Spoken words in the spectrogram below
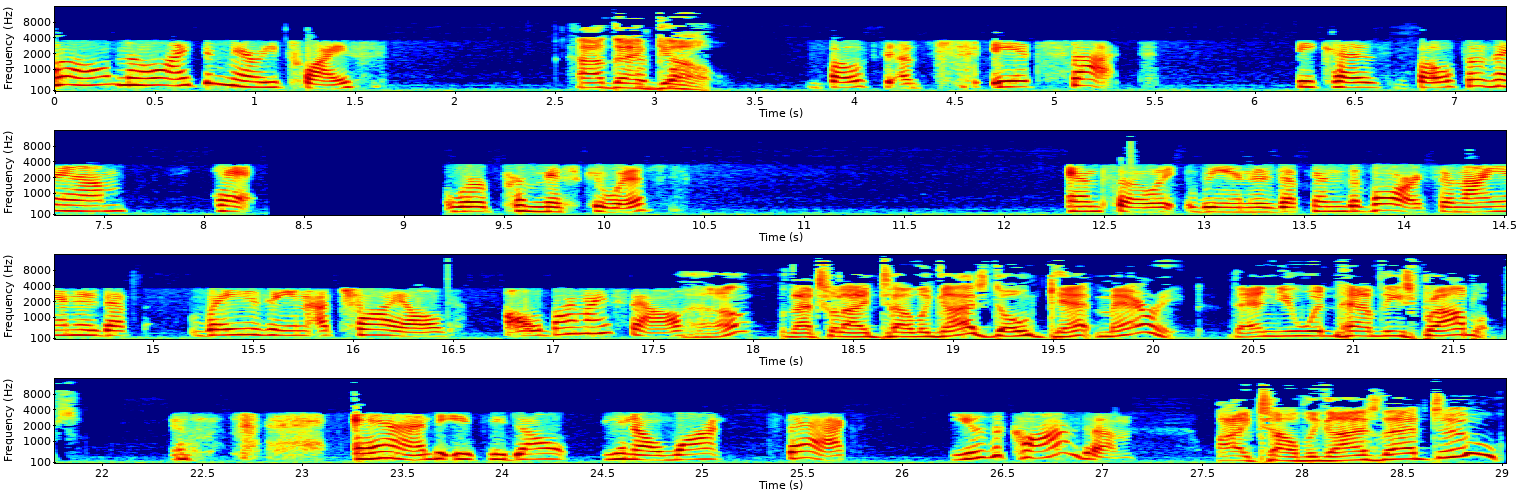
Well, no, I've been married twice. How'd that go? both it sucked because both of them had, were promiscuous and so it, we ended up in divorce and i ended up raising a child all by myself Well, that's what I tell the guys. Don't get married. Then you wouldn't have these problems. And if you don't you know want sex use a condom. I tell the guys that, too.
